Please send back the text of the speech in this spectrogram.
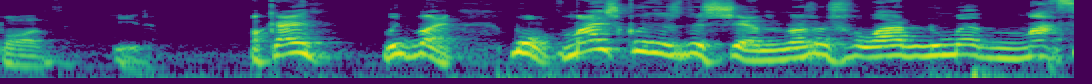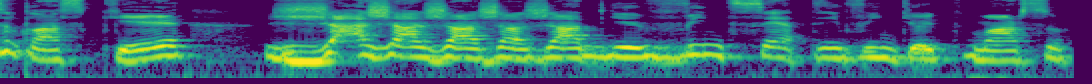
pode ir. Ok? Muito bem. Bom, mais coisas deste género. Nós vamos falar numa masterclass que é já, já, já, já, já, dia 27 e 28 de março.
